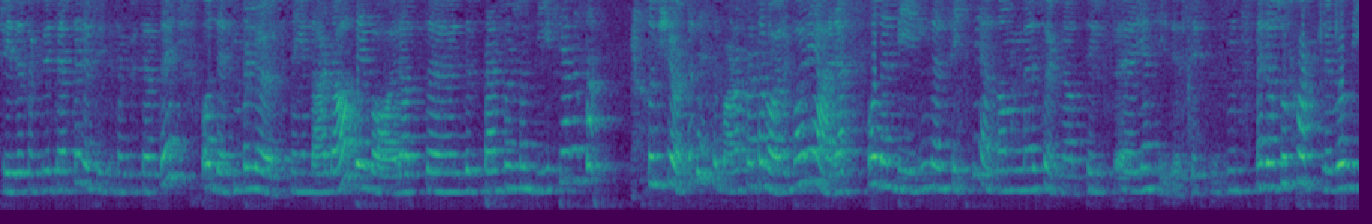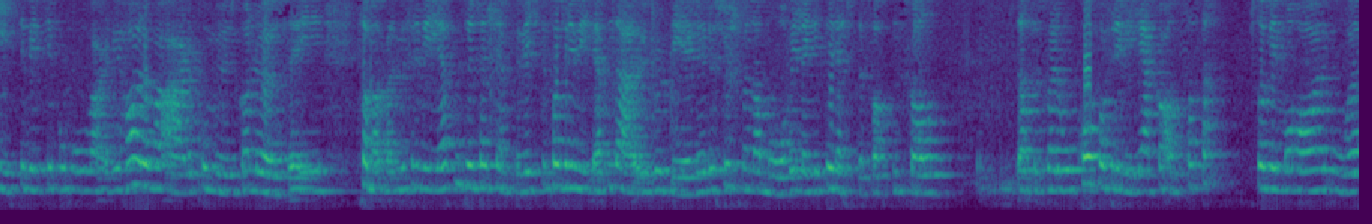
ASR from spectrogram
fritidsaktiviteter. eller fritidsaktiviteter, Og det som ble løsningen der da, det var at eh, det ble en sånn biltjeneste som kjørte disse barna, for det var en barriere. Og den bilen den fikk de gjennom eh, søknad til uh, Gjensidigestiftelsen. Men det å kartlegge og vite hvilke behov er det vi har, og hva er det kommunen kan løse i samarbeid med frivilligheten, syns jeg er kjempeviktig. For frivilligheten det er uvurderlig ressurs, men da må vi legge til rette for at, skal, at det skal være ok, for frivillige er ikke ansatte. Så vi må ha gode,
